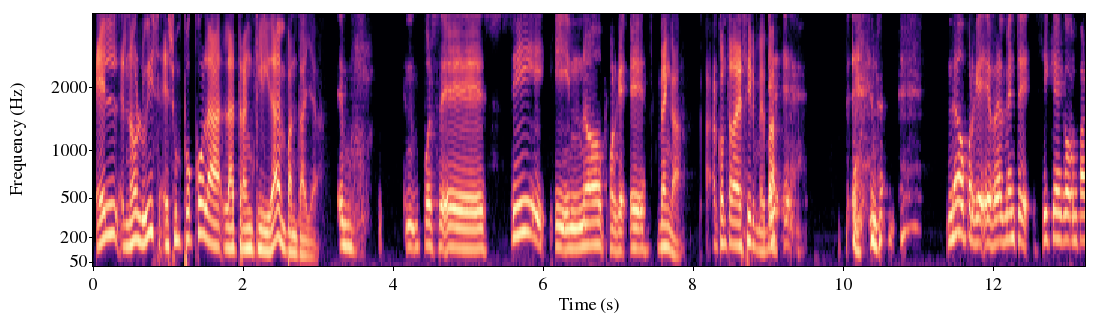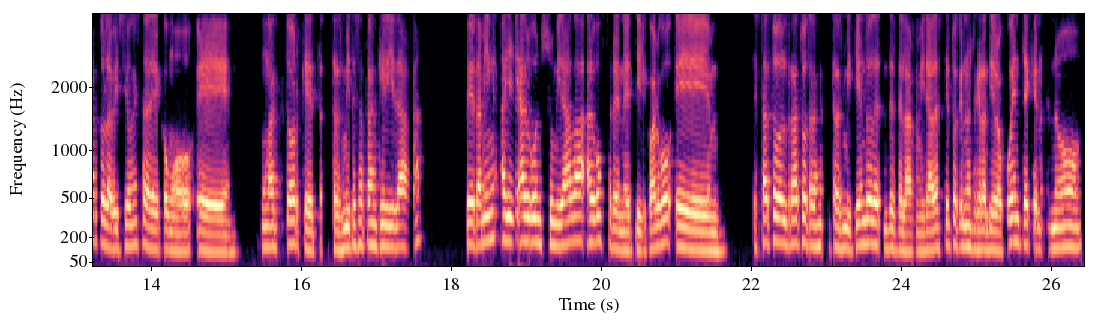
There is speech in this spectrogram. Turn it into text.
Él, ¿no, Luis? Es un poco la, la tranquilidad en pantalla. Em, Pues eh, sí y no, porque... eh, Venga, a contradecirme, va. no, porque eh, realmente sí que comparto la visión esta de como eh, un actor que tra- transmite esa tranquilidad, pero también hay algo en su mirada, algo frenético, algo... eh, está todo el rato tran- transmitiendo de- desde la mirada. Es cierto que no es grandilocuente, que no,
